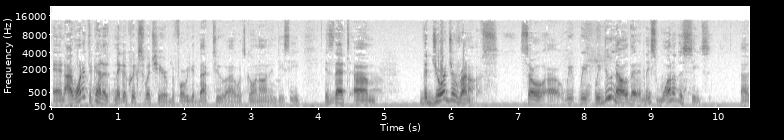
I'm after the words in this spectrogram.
And I wanted to kind of make a quick switch here before we get back to uh, what's going on in D.C. Is that um, the Georgia runoffs? So uh, we, we, we do know that at least one of the seats, uh,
